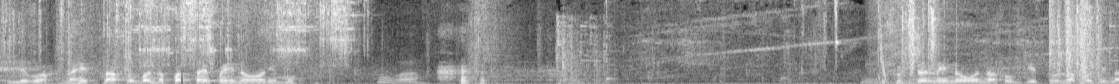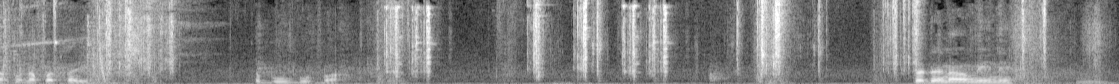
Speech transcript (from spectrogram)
Dili ba? Nahit na ako ba? Napatay pa hinaon mo. Ba? Kasugdan na hinoon ako hit, wala pa din ako napatay. Sa bugo ba? Tada na minis. Hmm.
